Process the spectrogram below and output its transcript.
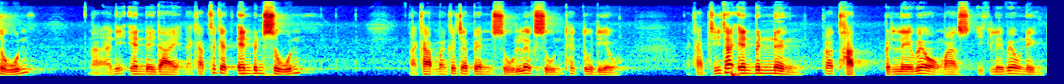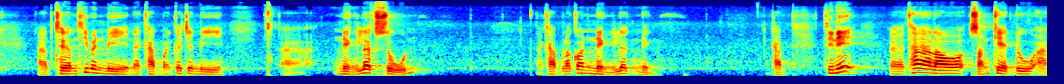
0นะอันนี้ n ใดๆนะครับถ้าเกิด n เป็น 0 นะครับมันก็จะเป็น0เลือก0แค่ตัวเดียวนะครับที่ถ้า n เป็น 1 ก็ถัดเป็นเลเวลออกมาอีกเลเวลหนึ่งนะครับเทอมที่มันมีนะครับมันก็จะมี 1 เลือก0นะครับแล้วก็ 1 เลือก1นะครับทีนี้ถ้าเราสังเกตดูอะ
